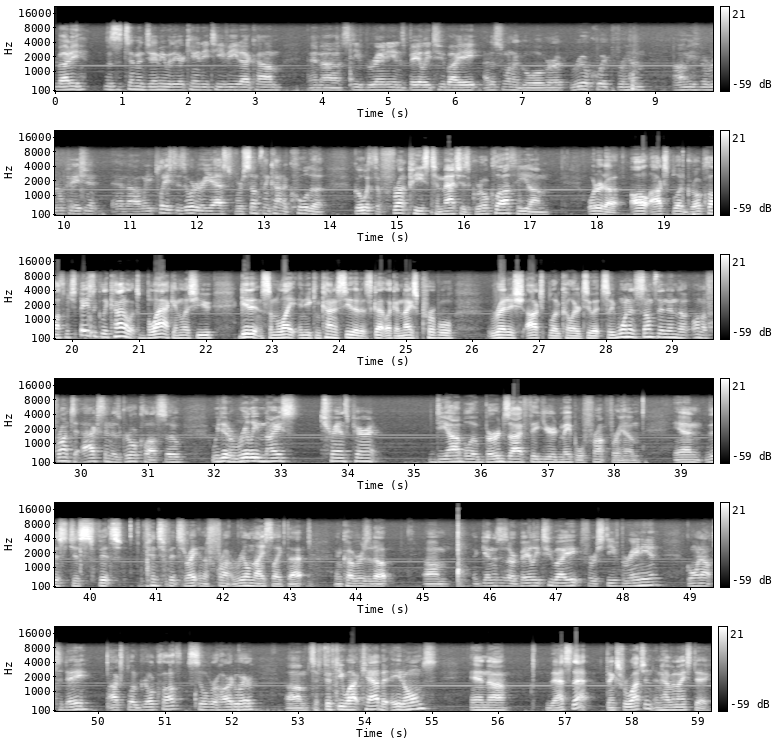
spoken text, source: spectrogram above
Tim and Jamie with EarCandyTV.com and uh, Steve Baranian's Bailey 2x8. I just want to go over it real quick for him. Um, he's been real patient, and uh, when he placed his order, he asked for something kind of cool to go with the front piece to match his grill cloth. He um, ordered a all oxblood grill cloth, which basically kind of looks black unless you get it in some light, and you can kind of see that it's got like a nice purple reddish oxblood color to it. So he wanted something in the on the front to accent his grill cloth. So we did a really nice transparent Diablo bird's eye figured maple front for him. And this just fits pinch fits right in the front real nice like that and covers it up. Um, again, this is our Bailey 2x8 for Steve Baranian going out today. Oxblood grill cloth, silver hardware. Um, it's a 50 watt cab at 8 ohms. And uh, that's that. Thanks for watching and have a nice day.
